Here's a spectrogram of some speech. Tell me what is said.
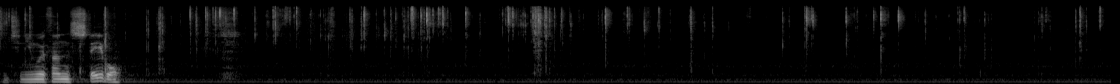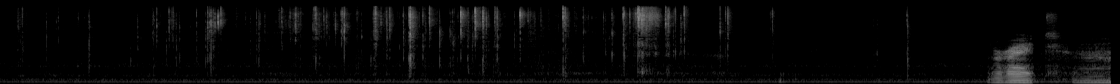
Continue with Unstable. All right. Uh,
